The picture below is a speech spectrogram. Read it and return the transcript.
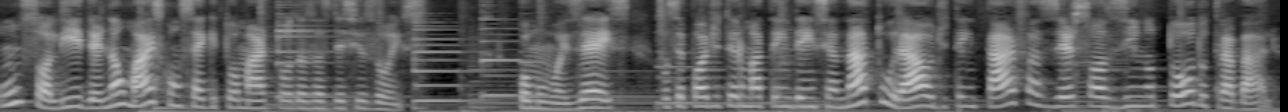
Um só líder não mais consegue tomar todas as decisões. Como Moisés, você pode ter uma tendência natural de tentar fazer sozinho todo o trabalho.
